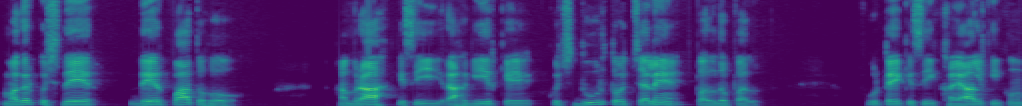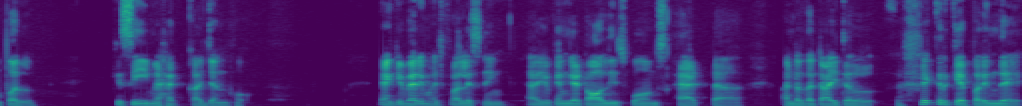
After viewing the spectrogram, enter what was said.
मगर कुछ देर देर पा तो हो हम राह किसी राहगीर के कुछ दूर तो चलें पल दो पल। फूटे किसी ख्याल की कोंपल किसी महक का जन्म हो। Very much for listening. Uh, you can get all these poems at uh, under the title Fikr Ke Parinde.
